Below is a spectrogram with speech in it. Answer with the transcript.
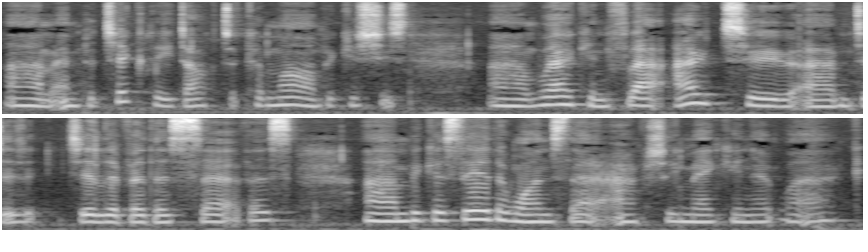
um, and particularly Dr. Kamal because she's uh, working flat out to um, de- deliver this service, um, because they're the ones that are actually making it work.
